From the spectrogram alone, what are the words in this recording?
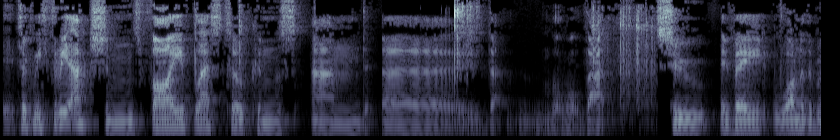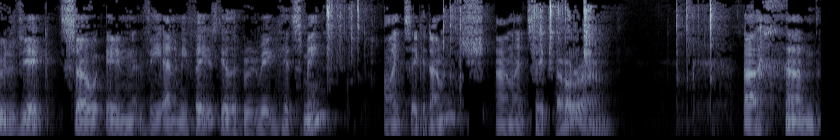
it took me three actions, five bless tokens, and uh, that, well, that to evade one of the Brood of Yig. So in the enemy phase, the other Brood of Yig hits me. I take a damage, and I take a horror. Uh, and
